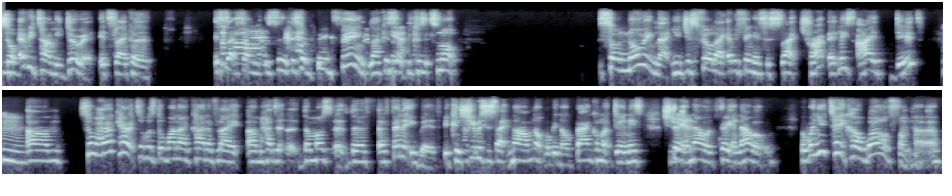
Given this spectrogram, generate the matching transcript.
So every time we do it, it's like a it's like some it's a, it's a big thing. Like it's a- because it's not. So knowing that, you just feel like everything is a slight trap. At least I did. Mm. Um, so her character was the one I kind of like um, had the, the most uh, the affinity with because she was just like, no, I'm not robbing no bank. I'm not doing this. Straight Yeah. and narrow, straight and narrow. But when you take her world from her,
